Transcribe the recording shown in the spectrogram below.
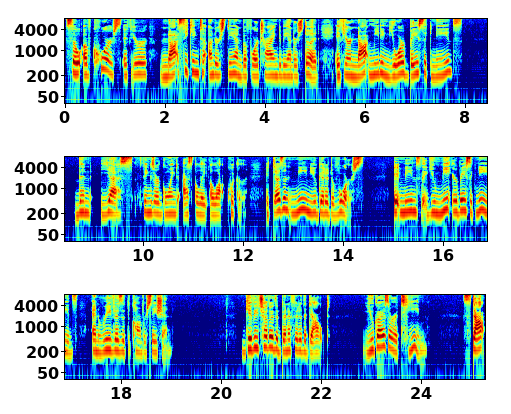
So, of course, if you're not seeking to understand before trying to be understood, if you're not meeting your basic needs, then yes, things are going to escalate a lot quicker. It doesn't mean you get a divorce, it means that you meet your basic needs and revisit the conversation. Give each other the benefit of the doubt. You guys are a team. Stop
